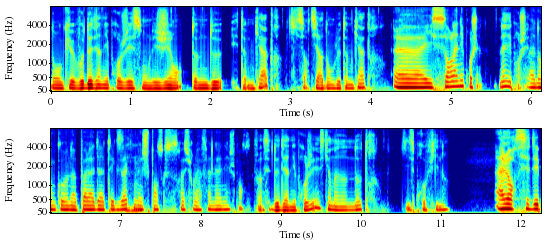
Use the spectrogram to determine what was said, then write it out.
Donc euh, vos deux derniers projets sont Les Géants, tome 2 et tome 4, qui sortira donc le tome 4 Euh, il sort l'année prochaine. l'année prochaine. Donc on n'a pas la date exacte, Mhm. mais je pense que ce sera sur la fin de l'année, je pense. Enfin, ces deux derniers projets, est-ce qu'il y en a un autre qui se profile? Alors c'est des...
